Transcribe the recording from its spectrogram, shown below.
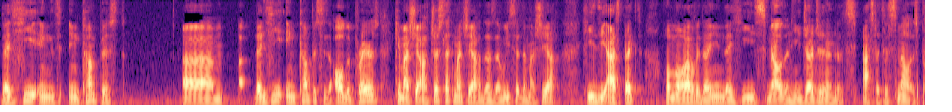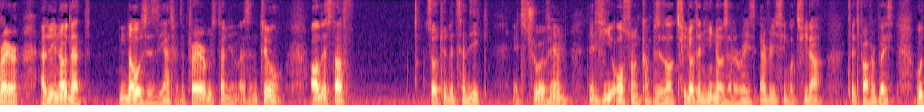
that he en- encompassed um, uh, that he encompasses all the prayers, just like Mashiach does. That we said the Mashiach, he's the aspect of Morach V'dayin, that he smells and he judges, and the aspect of smell is prayer. As we know that nose is the aspect of prayer. We study in lesson two, all this stuff. So too the tzaddik it's true of him that he also encompasses all tefillot and he knows how to raise every single tefillah to its proper place. And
